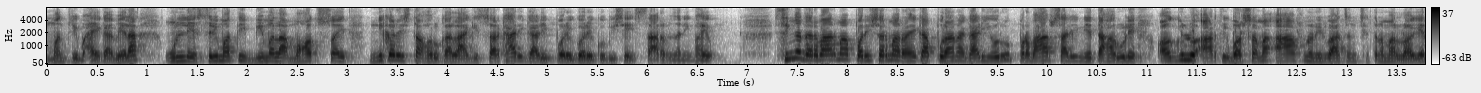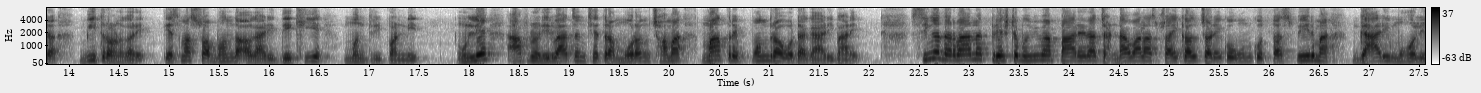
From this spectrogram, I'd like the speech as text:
मन्त्री भएका बेला उनले श्रीमती विमला महतसहित निकटस्थहरूका लागि सरकारी गाडी प्रयोग गरेको विषय सार्वजनिक भयो। सिंहदरबारमा परिसरमा रहेका पुराना गाडीहरू प्रभावशाली नेताहरूले अघिल्लो आर्थिक वर्षमा आफ्नो निर्वाचन क्षेत्रमा लगेर वितरण गरे। त्यसमा सबभन्दा अगाडि देखिए मन्त्री पण्डित। उनले आफ्नो निर्वाचन क्षेत्र मोरङ छमा मात्रै पन्ध्रवटा गाडी भाँडे सिंहदरबारलाई पृष्ठभूमिमा पारेर झन्डावाला साइकल चढेको उनको तस्विरमा गाडी मोहले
